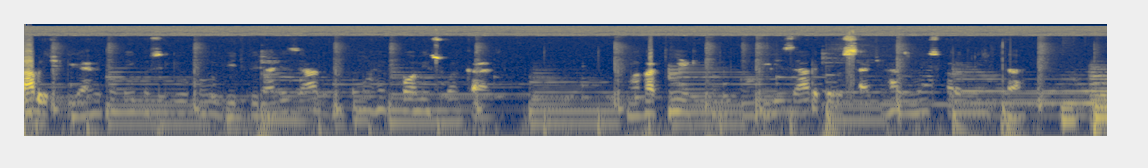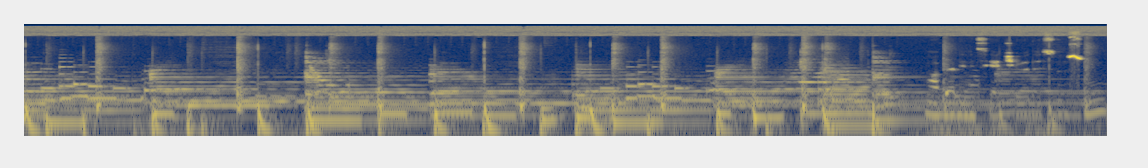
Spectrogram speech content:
Tablet, Guilherme também conseguiu, com o vídeo viralizado, uma reforma em sua casa. Uma vaquinha que foi mobilizada pelo site Razões para Acreditar. Uma bela iniciativa da Samsung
